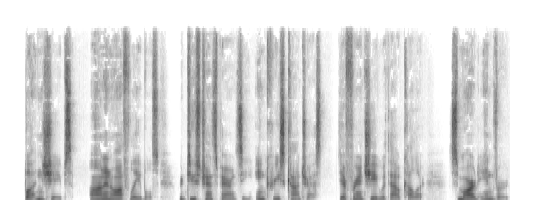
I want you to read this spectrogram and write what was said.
button shapes, on and off labels, reduced transparency, increased contrast, differentiate without color, smart invert,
